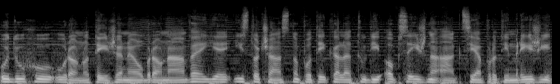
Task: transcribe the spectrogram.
V duhu uravnotežene obravnave je istočasno potekala tudi obsežna akcija proti mreži,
